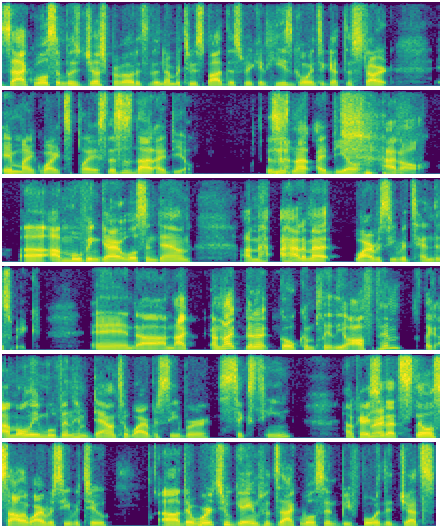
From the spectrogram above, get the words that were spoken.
Zach Wilson was just promoted to the number two spot this week, and he's going to get the start in Mike White's place. This is not ideal. This is not ideal at all. Uh, I'm moving Garrett Wilson down. I'm I had him at wide receiver 10 this week. And uh, I'm not I'm not gonna go completely off of him. Like I'm only moving him down to wide receiver 16. Okay, so that's still a solid wide receiver two. Uh, there were two games with Zach Wilson before the Jets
